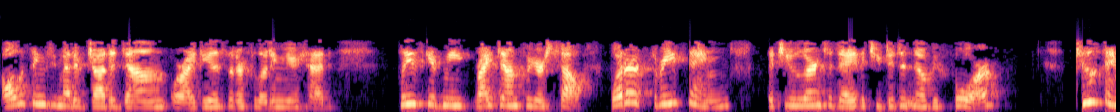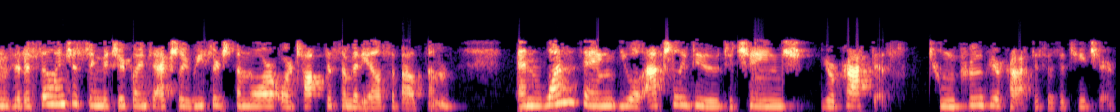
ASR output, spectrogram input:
All the things you might have jotted down or ideas that are floating in your head, please give me, write down for yourself. What are three things that you learned today that you didn't know before? Two things that are so interesting that you're going to actually research them more or talk to somebody else about them. And one thing you will actually do to change your practice to improve your practice as a teacher.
